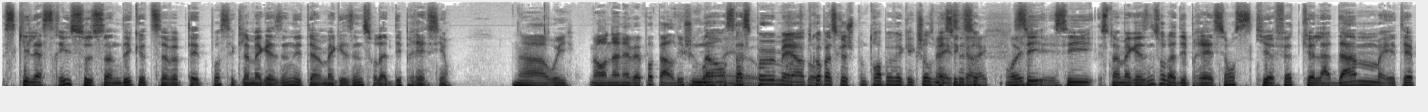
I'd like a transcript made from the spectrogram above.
ce qui est la cerise sur le Sunday que tu savais peut-être pas, c'est que le magazine était un magazine sur la dépression. Ah oui, mais on n'en avait pas parlé, je crois. non, ça se euh, peut, mais en tout cas, parce que je peux me tromper avec quelque chose, Ben, mais c'est ça. correct. Ouais, c'est, c'est, c'est un magazine sur la dépression, ce qui a fait que la dame était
